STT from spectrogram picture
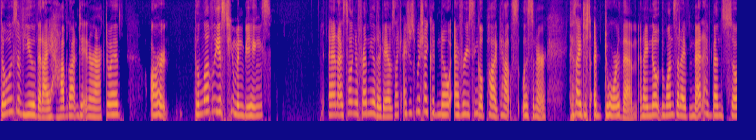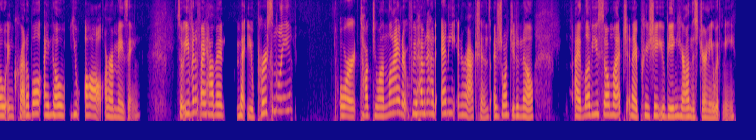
those of you that I have gotten to interact with are the loveliest human beings and I was telling a friend the other day, I was like, I just wish I could know every single podcast listener because I just adore them. And I know the ones that I've met have been so incredible. I know you all are amazing. So even if I haven't met you personally or talked to you online, or if we haven't had any interactions, I just want you to know I love you so much and I appreciate you being here on this journey with me.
